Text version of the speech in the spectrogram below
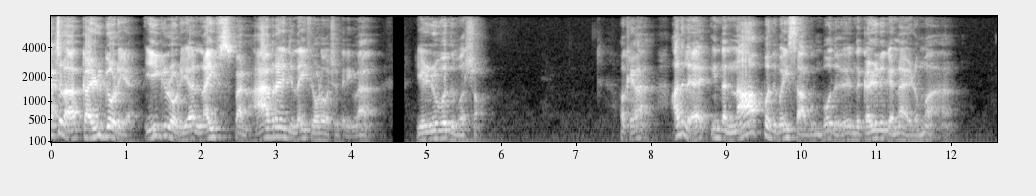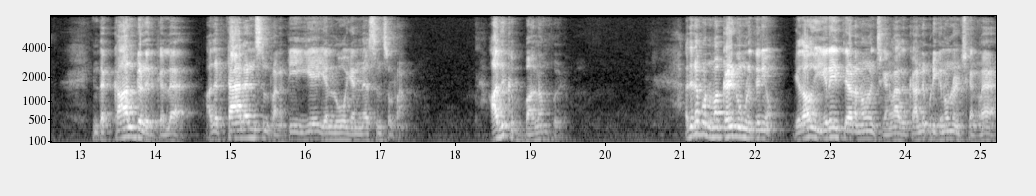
ஆக்சுவலாக கழுகோடைய ஈகிளோடைய லைஃப் ஸ்பேன் ஆவரேஜ் லைஃப் எவ்வளோ வருஷம் தெரியுங்களா? எழுபது வருஷம். ஓகேவா அதில் இந்த நாற்பது வயசு ஆகும்போது இந்த கழுகுக்கு என்ன ஆகிடுமா இந்த கால்கள் இருக்குல்ல அதை டேலண்ட்ஸ்ன்றாங்க டிஏஎல்ஓஎன்எஸ்ன்னு சொல்கிறாங்க அதுக்கு பலம் போயிடும். அது என்ன பண்ணுமா? கழுகு உங்களுக்கு தெரியும். ஏதாவது இறை தேடணும்னு வச்சுக்கோங்களேன். அது கண்டுபிடிக்கணும்னு வச்சுக்கோங்களேன்.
